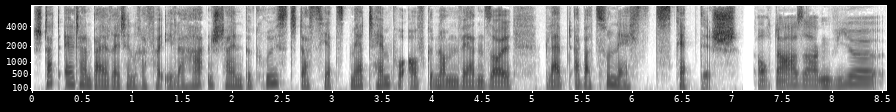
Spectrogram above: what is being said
Stadtelternbeirätin Raffaela Hartenstein begrüßt, dass jetzt mehr Tempo aufgenommen werden soll, bleibt aber zunächst skeptisch. Auch da sagen wir,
